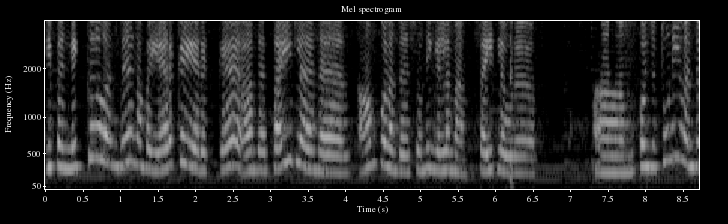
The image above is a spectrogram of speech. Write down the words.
இப்ப நெக்கு வந்து நம்ம இறக்க இறக்க அந்த சைட்ல அந்த ஆம்கோல் அந்த சொன்னீங்கல்ல மேம் சைட்ல ஒரு கொஞ்சம் துணி வந்து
